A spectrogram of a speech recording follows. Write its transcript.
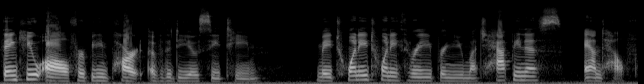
Thank you all for being part of the DOC team. May 2023 bring you much happiness and health.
